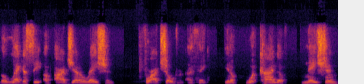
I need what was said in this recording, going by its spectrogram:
the legacy of our generation for our children, I think. You know, what kind of nation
